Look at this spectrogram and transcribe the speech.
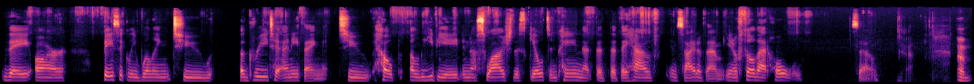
they are basically willing to agree to anything to help alleviate and assuage this guilt and pain that, that that they have inside of them you know fill that hole so yeah um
